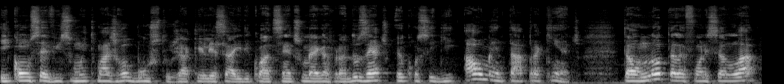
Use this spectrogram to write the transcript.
e com um serviço muito mais robusto, já que ele ia sair de 400 megas para 200, eu consegui aumentar para 500. Então, no telefone celular,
